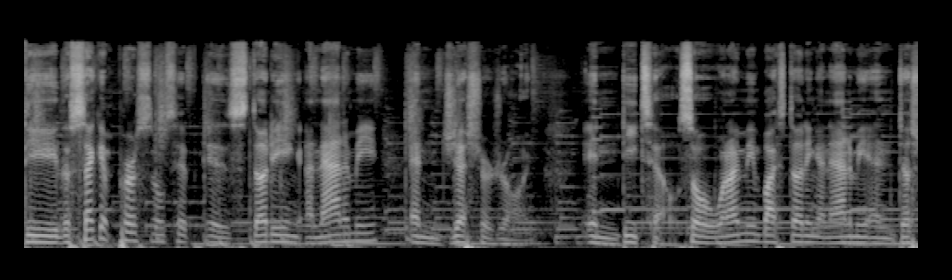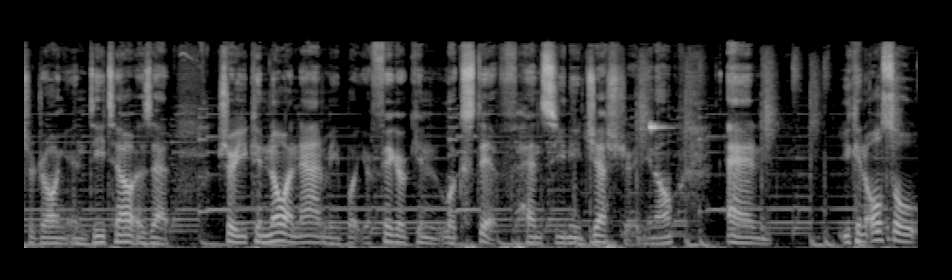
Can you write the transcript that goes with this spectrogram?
The the second personal tip is studying anatomy and gesture drawing in detail. So what I mean by studying anatomy and gesture drawing in detail is that sure you can know anatomy but your figure can look stiff hence you need gesture you know and you can also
